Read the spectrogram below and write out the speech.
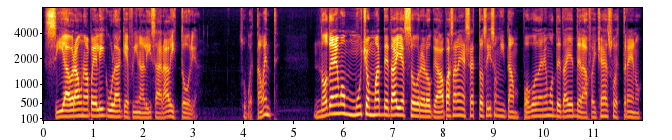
Sí habrá una película que finalizará la historia. Supuestamente. No tenemos muchos más detalles sobre lo que va a pasar en el sexto season y tampoco tenemos detalles de la fecha de su estreno.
